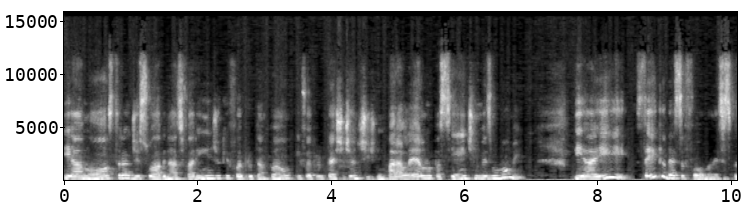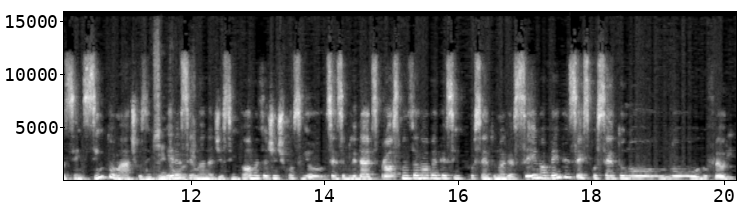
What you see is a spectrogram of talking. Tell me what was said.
e a amostra de suave nasofaríngeo, que foi para o tampão e foi para o teste de antígeno, em paralelo no paciente no mesmo momento. E aí, feita dessa forma, nesses pacientes sintomáticos, em primeira semana de sintomas, a gente conseguiu sensibilidades próximas a 95% no HC e 96% no, no, no Fleury.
